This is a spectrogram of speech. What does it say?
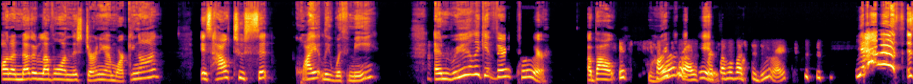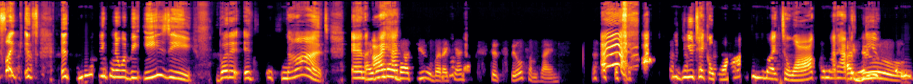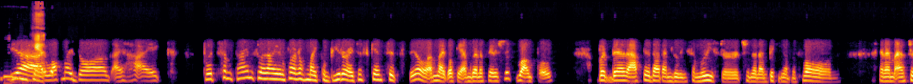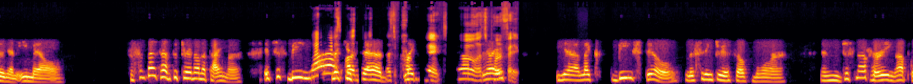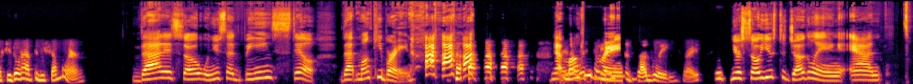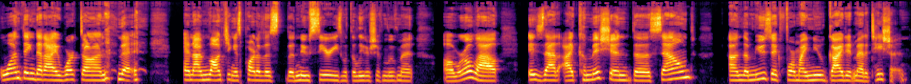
on another level on this journey I'm working on is how to sit quietly with me uh-huh. and really get very clear about it's hard for, for some of us to do, right? yes, it's like it's it's you think that it would be easy, but it, it it's not. And I don't I know had, about you, but I can't sit still sometimes. do you take a walk? Do you like to walk when that happens? I do. do, you, do yeah, I walk my dog. I hike. But sometimes when I'm in front of my computer, I just can't sit still. I'm like, okay, I'm going to finish this blog post. But then after that, I'm doing some research and then I'm picking up the phone and I'm answering an email. So sometimes I have to turn on a timer. It's just being, yes, like you said, that's perfect. Like, no, that's right? perfect. Yeah, like being still, listening to yourself more, and just not hurrying up because you don't have to be somewhere. That is so, when you said being still, that monkey brain. that right, monkey so brain. juggling, right? You're so used to juggling. And one thing that I worked on that, and I'm launching as part of this, the new series with the leadership movement um, rollout, is that I commissioned the sound and the music for my new guided meditation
